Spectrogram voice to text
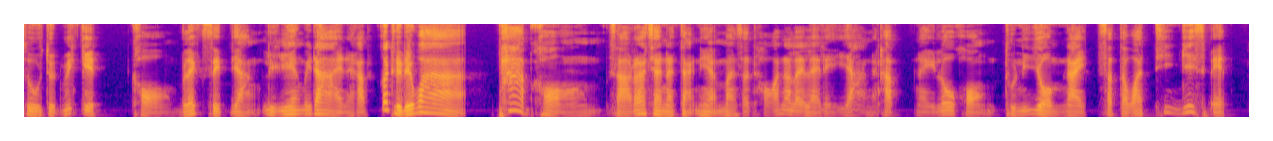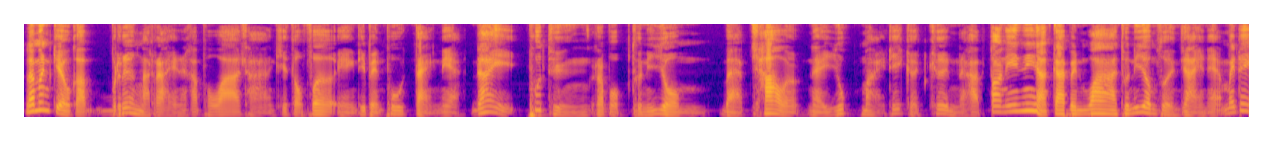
สู่จุดวิกฤตของ Brexit อย่างหลีกเลี่ยงไม่ได้นะครับ ก็ถือได้ว่า ภาพของสาราชอาณาจักรเนี่ยมันสะท้อนอะไรหลาย ๆ อย่างนะครับ ในโลกของทุนนิยมในศตวรรษที่ 21 แล้วมันเกี่ยวกับเรื่องอะไรนะครับ เพราะว่าทางคิโตเฟอร์เองที่เป็นผู้แต่งเนี่ยได้พูดถึงระบบทุนนิยมแบบเช่าในยุคใหม่ที่เกิดขึ้นนะครับ ตอนนี้เนี่ยกลายเป็นว่าทุนนิยมส่วนใหญ่เนี่ยไม่ได้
